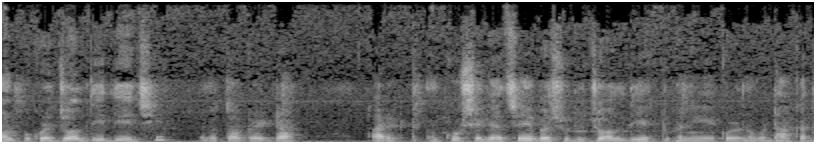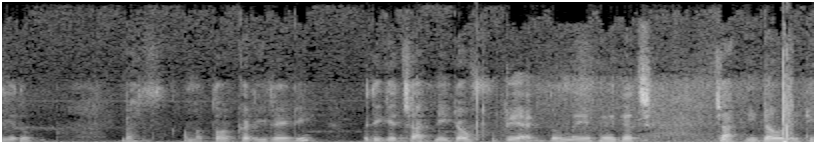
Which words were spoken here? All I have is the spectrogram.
অল্প করে জল দিয়ে দিয়েছি। এবার তরকারিটা আর একটু কষে গেছে, এবার শুধু জল দিয়ে একটুখানি ইয়ে করে নেব, ঢাকা দিয়ে দেবো। ব্যাস, আমার তরকারি রেডি ওদিকে চাটনিটাও ফুটে একদম এ হয়ে গেছে, চাটনিটাও রেডি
